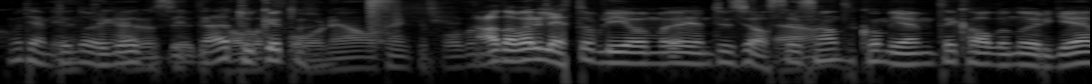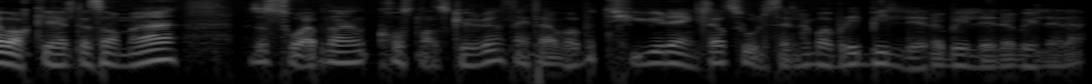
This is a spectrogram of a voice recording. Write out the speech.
Kommet hjem til Norge. Er å sitte i California og tenke på det. Ja, Da var det lett å bli entusiastisk. Ja. sant? Kom hjem til kalde Norge, var ikke helt det samme. Men så så jeg på den kostnadskurven og tenkte jeg, hva betyr det egentlig at solcellene bare blir billigere og billigere? og billigere?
